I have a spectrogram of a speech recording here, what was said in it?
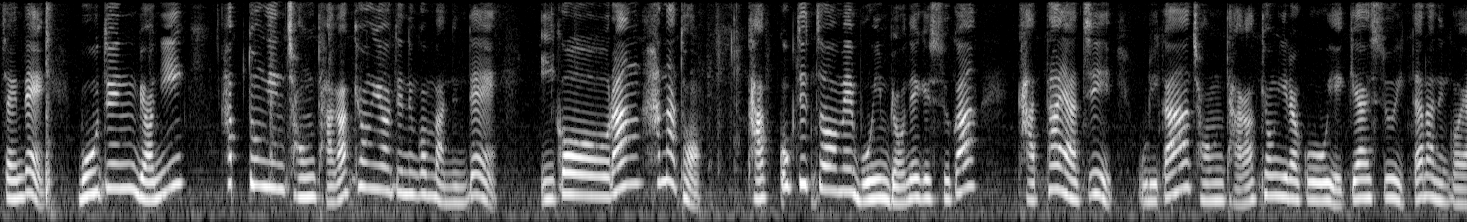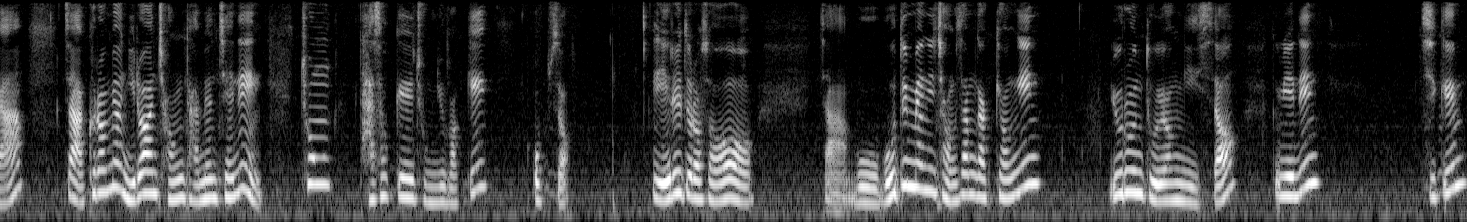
자, 근데 모든 면이 합동인 정다각형이어야 되는 건 맞는데 이거랑 하나 더 각 꼭지점에 모인 면의 개수가 같아야지 우리가 정다각형이라고 얘기할 수 있다라는 거야. 자, 그러면 이러한 정다면체는 총 다섯 개의 종류밖에 없어. 예를 들어서 자, 뭐 모든 면이 정삼각형인 요런 도형이 있어. 그럼 얘는 지금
